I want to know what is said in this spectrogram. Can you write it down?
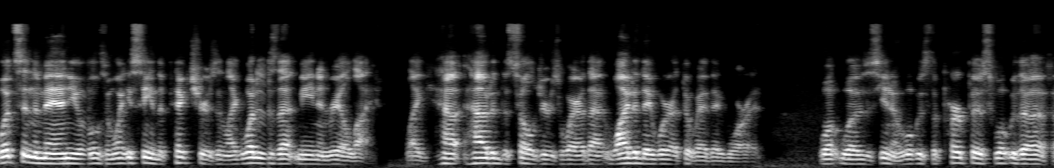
what's in the manuals and what you see in the pictures and like what does that mean in real life like how how did the soldiers wear that why did they wear it the way they wore it what was you know what was the purpose what were the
